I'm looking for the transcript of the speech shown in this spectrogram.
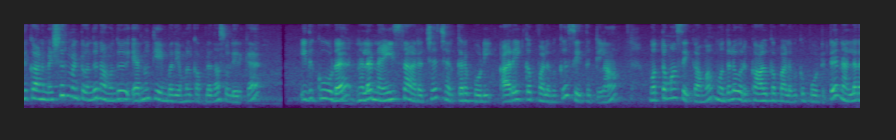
இதுக்கான மெஷர்மெண்ட் வந்து நான் வந்து இரநூத்தி ஐம்பது எம்எல் கப்பில் தான் சொல்லியிருக்கேன். இது கூட நல்லா நைஸாக அரைச்ச சர்க்கரை பொடி அரை கப் அளவுக்கு சேர்த்துக்கலாம். மொத்தமாக சேர்க்காம முதல்ல ஒரு கால் கப் அளவுக்கு போட்டுட்டு நல்லா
